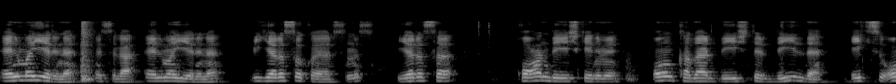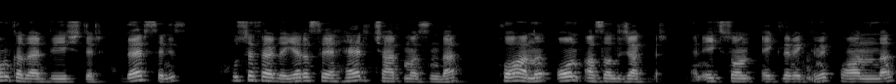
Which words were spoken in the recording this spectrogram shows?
Elma yerine mesela elma yerine bir yarasa koyarsınız. Yarasa puan değişkenimi 10 kadar değiştir değil de eksi 10 kadar değiştir derseniz bu sefer de yarasaya her çarpmasında puanı 10 azalacaktır. Yani eksi 10 eklemek demek puanından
